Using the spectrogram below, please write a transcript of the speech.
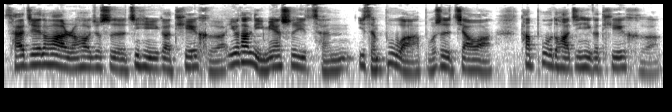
裁接的话，然后就是进行一个贴合，因为它里面是一层一层布啊，不是胶啊，它布的话进行一个贴合，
